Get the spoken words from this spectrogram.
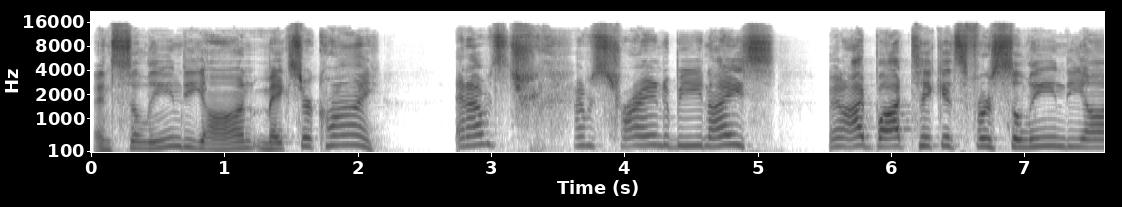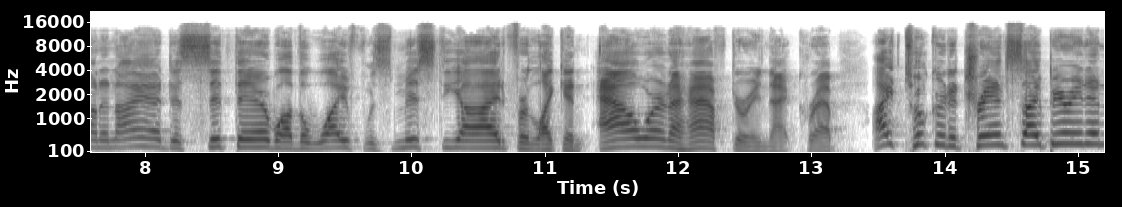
and Celine Dion makes her cry. And I was, tr- I was trying to be nice, and I bought tickets for Celine Dion, and I had to sit there while the wife was misty eyed for like an hour and a half during that crap. I took her to Trans Siberian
